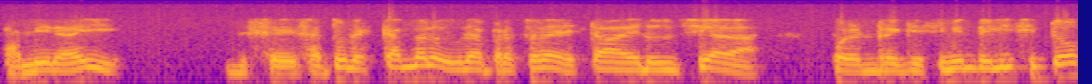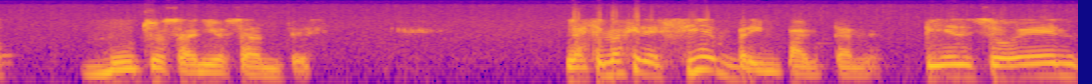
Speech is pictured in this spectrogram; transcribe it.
También ahí se desató un escándalo de una persona que estaba denunciada por enriquecimiento ilícito muchos años antes. Las imágenes siempre impactan. Pienso en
